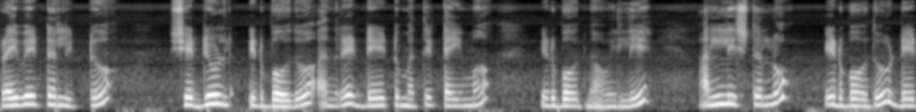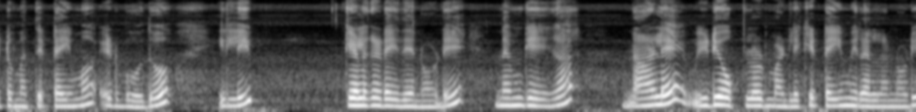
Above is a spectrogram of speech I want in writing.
ಪ್ರೈವೇಟಲ್ಲಿಟ್ಟು ಶೆಡ್ಯೂಲ್ಡ್ ಇಡ್ಬೋದು. ಅಂದರೆ ಡೇಟು ಮತ್ತು ಟೈಮು ಇಡ್ಬೋದು ನಾವು ಇಲ್ಲಿ ಅನ್ಲಿಸ್ಟಲ್ಲೂ ಇಡ್ಬೋದು ಡೇಟು ಮತ್ತು ಟೈಮು ಇಡ್ಬೋದು. ಇಲ್ಲಿ ಕೆಳಗಡೆ ಇದೆ ನೋಡಿ. ನಮಗೆ ಈಗ ನಾಳೆ ವಿಡಿಯೋ ಅಪ್ಲೋಡ್ ಮಾಡಲಿಕ್ಕೆ ಟೈಮ್ ಇರಲ್ಲ ನೋಡಿ.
